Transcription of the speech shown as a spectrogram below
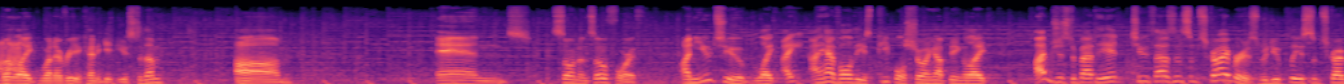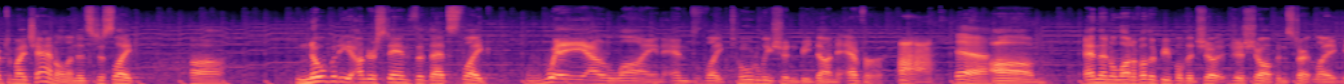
but Uh-huh. like whatever, you kind of get used to them. Um, and so on and so forth. On YouTube, like I, I have all these people showing up being like, "I'm just about to hit 2,000 subscribers. Would you please subscribe to my channel?" And it's just like Uh, nobody understands that that's like way out of line and like totally shouldn't be done ever. Uh huh. yeah. Um, and then a lot of other people that show, just show up and start like,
